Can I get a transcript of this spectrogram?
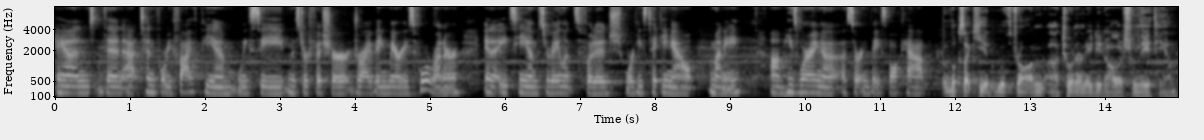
and then at 10:45 p.m. we see Mr. Fisher driving Mary's 4Runner in an ATM surveillance footage where he's taking out money. Um, he's wearing a, a, certain baseball cap. It looks like he had withdrawn uh, $280 from the ATM.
